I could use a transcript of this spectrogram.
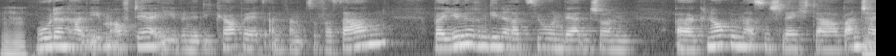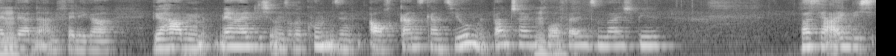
mhm. wo dann halt eben auf der Ebene die Körper jetzt anfangen zu versagen. Bei jüngeren Generationen werden schon äh, Knorpelmassen schlechter, Bandscheiben Mhm. werden anfälliger. Wir haben mehrheitlich unsere Kunden sind auch ganz, ganz jung mit Bandscheibenvorfällen zum Beispiel, was ja eigentlich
